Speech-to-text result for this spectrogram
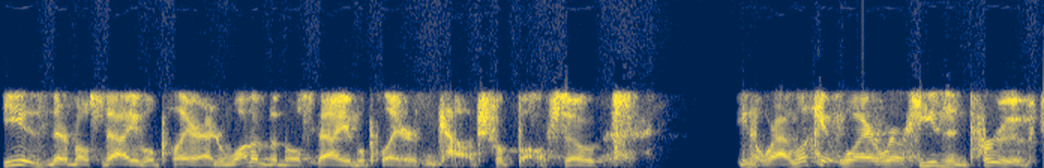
he is their most valuable player and one of the most valuable players in college football. So, you know, when I look at where, where he's improved,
